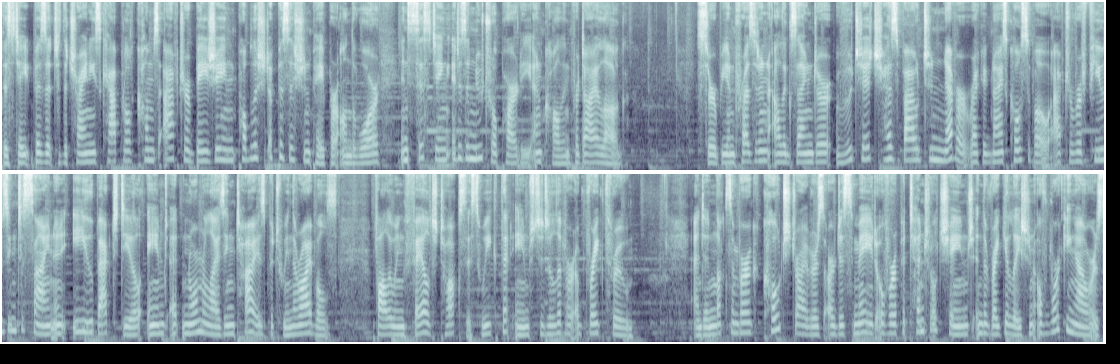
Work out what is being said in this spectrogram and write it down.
The state visit to the Chinese capital comes after Beijing published a position paper on the war, insisting it is a neutral party and calling for dialogue. Serbian President Alexander Vucic has vowed to never recognize Kosovo after refusing to sign an EU backed deal aimed at normalizing ties between the rivals, following failed talks this week that aimed to deliver a breakthrough. And in Luxembourg, coach drivers are dismayed over a potential change in the regulation of working hours,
